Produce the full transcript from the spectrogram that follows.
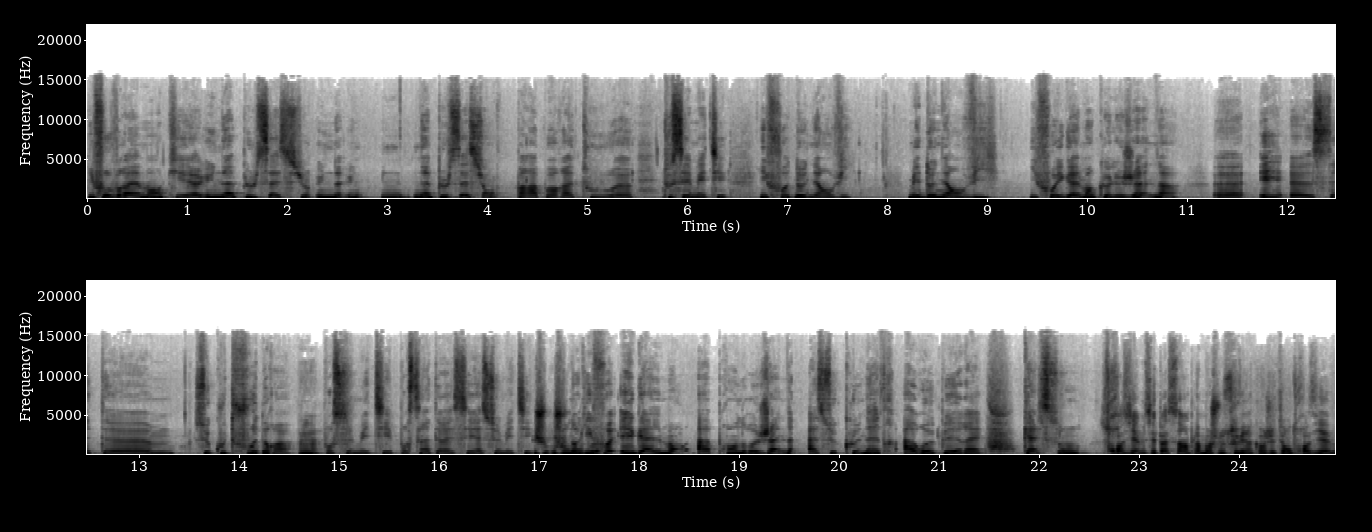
il faut vraiment qu'il y ait une impulsation, une, impulsation par rapport à euh, tous ces métiers. Il faut donner envie. Mais donner envie, il faut également que le jeune euh, ait euh, cette, euh, ce coup de foudre Hmm. pour ce métier, pour s'intéresser à ce métier. Je- je vous Donc coupe. il faut également apprendre aux jeunes à se connaître, à repérer quels sont. Troisième, c'est pas simple. hein. Moi, je me souviens quand j'étais en troisième,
